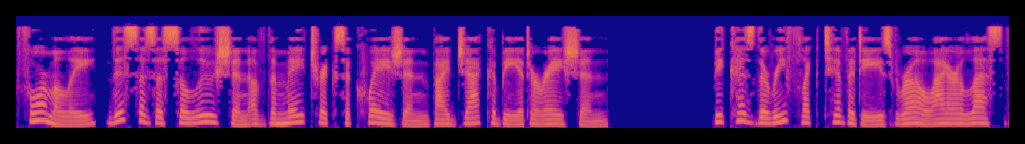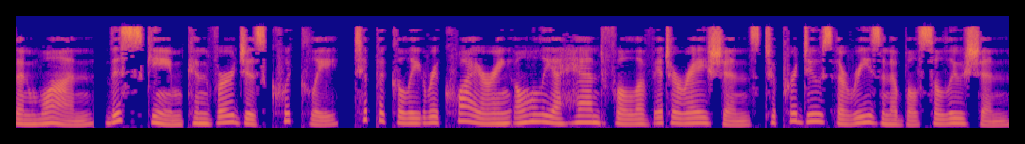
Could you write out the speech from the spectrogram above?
Formally, this is a solution of the matrix equation by Jacobi iteration. Because the reflectivities ρ i are less than 1, this scheme converges quickly, typically requiring only a handful of iterations to produce a reasonable solution.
